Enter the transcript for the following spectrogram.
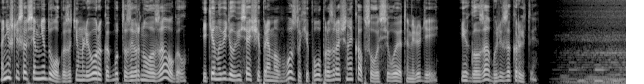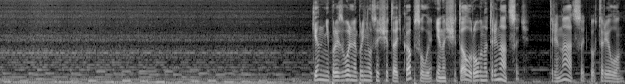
Они шли совсем недолго, затем Леора как будто завернула за угол, и Кен увидел висящие прямо в воздухе полупрозрачные капсулы с силуэтами людей. Их глаза были закрыты. Кен непроизвольно принялся считать капсулы и насчитал ровно 13. «Тринадцать», — повторил он.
